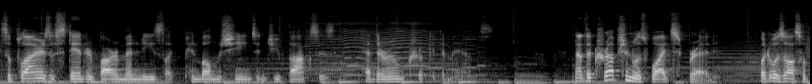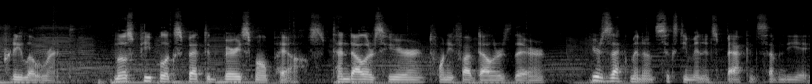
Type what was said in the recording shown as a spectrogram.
Suppliers of standard bar amenities like pinball machines and jukeboxes had their own crooked demands. Now, the corruption was widespread, but it was also pretty low rent. Most people expected very small payoffs $10 here, $25 there. Here's Zekman on 60 Minutes back in 78.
